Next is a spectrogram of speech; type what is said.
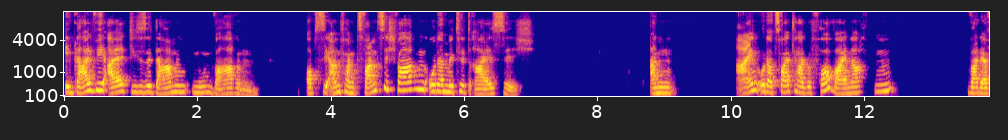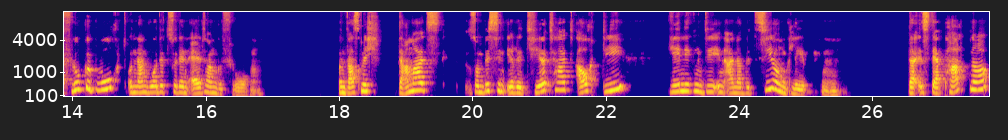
egal wie alt diese Damen nun waren, ob sie Anfang 20 waren oder Mitte 30, an ein oder zwei Tage vor Weihnachten war der Flug gebucht und dann wurde zu den Eltern geflogen. Und was mich damals so ein bisschen irritiert hat, auch diejenigen, die in einer Beziehung lebten, da ist der Partner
